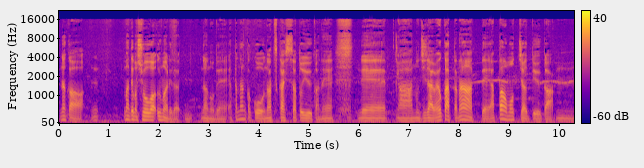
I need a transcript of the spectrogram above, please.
なんか、まあでも昭和生まれだなので、やっぱなんかこう懐かしさというかね、で、ああの時代は良かったなってやっぱ思っちゃうというか、うん。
